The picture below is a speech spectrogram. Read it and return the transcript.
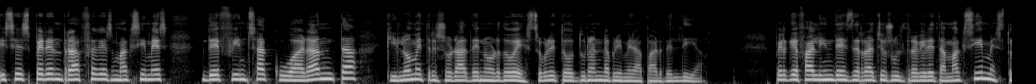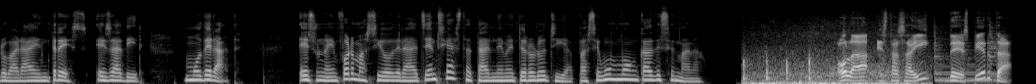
i s'esperen ràfegues màximes de fins a 40 km hora de nord-oest, sobretot durant la primera part del dia. Pel que fa a l'índex de rajos ultravioleta màxim, es trobarà en 3, és a dir, moderat. És una informació de l'Agència Estatal de Meteorologia. Passeu un bon cap de setmana. Hola, ¿estás ahí? Despierta.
